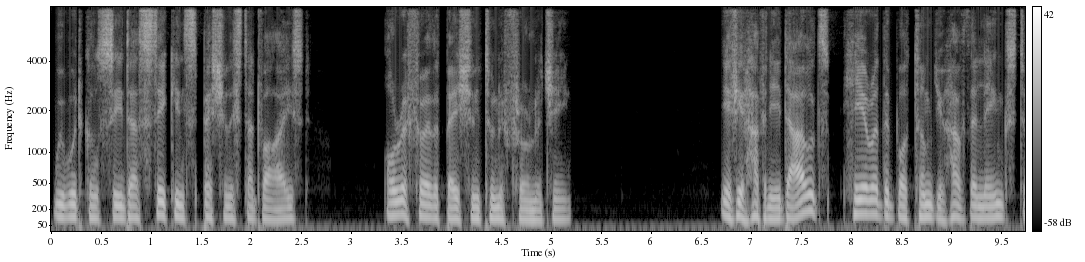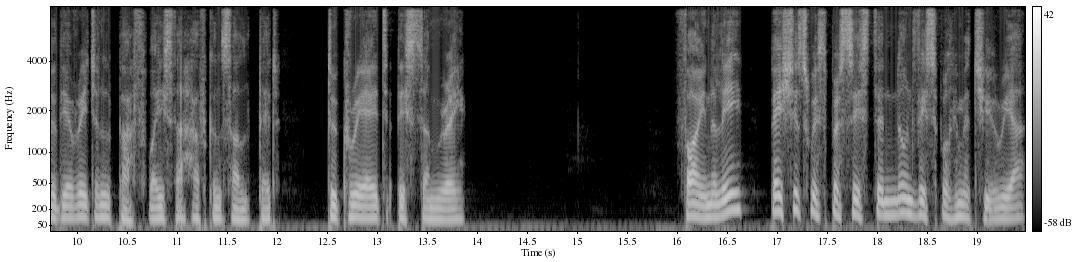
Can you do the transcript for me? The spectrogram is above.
we would consider seeking specialist advice or refer the patient to nephrology. If you have any doubts, here at the bottom you have the links to the original pathways that have consulted to create this summary. Finally, patients with persistent non-visible hematuria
